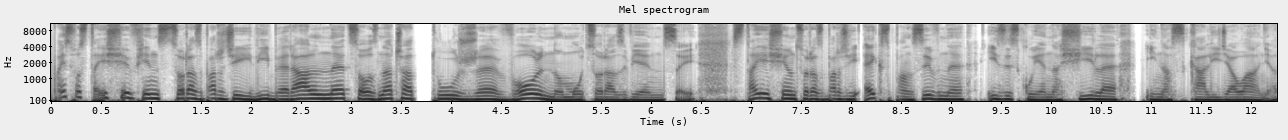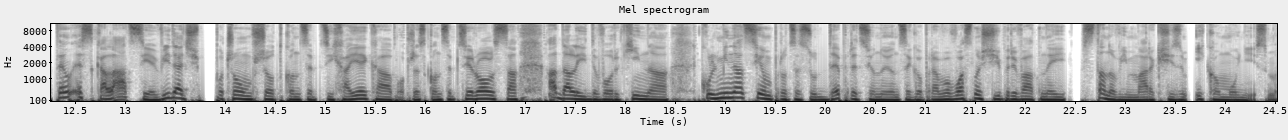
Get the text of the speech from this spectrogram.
Państwo staje się więc coraz bardziej liberalne, co oznacza tu, że wolno mu coraz więcej. Staje się coraz bardziej ekspansywne i zyskuje na sile i na skali działania. Tę eskalację widać począwszy od koncepcji Hayeka, poprzez koncepcję Rawlsa, a dalej Dworkina. Kulminację procesu deprecjonującego prawo własności prywatnej stanowi marksizm i komunizm.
